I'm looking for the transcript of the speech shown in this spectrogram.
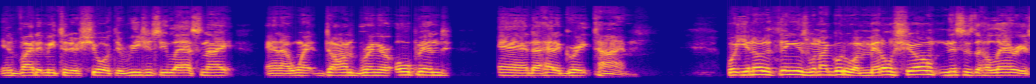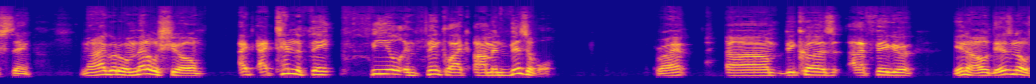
invited me to their show at the Regency last night, and I went. Dawnbringer opened, and I had a great time. But you know, the thing is, when I go to a metal show, and this is the hilarious thing, when I go to a metal show, I, I tend to think, feel, and think like I'm invisible, right? Um, because I figure, you know, there's no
